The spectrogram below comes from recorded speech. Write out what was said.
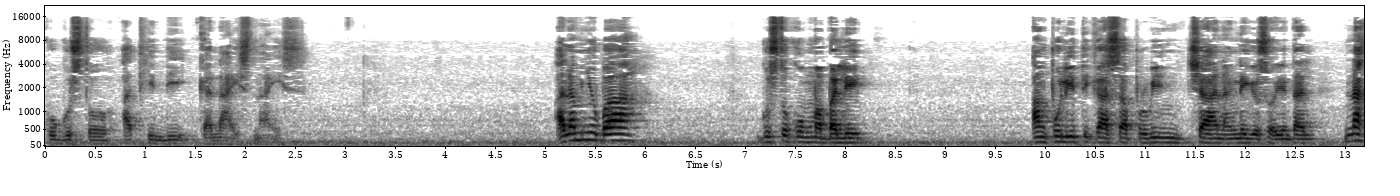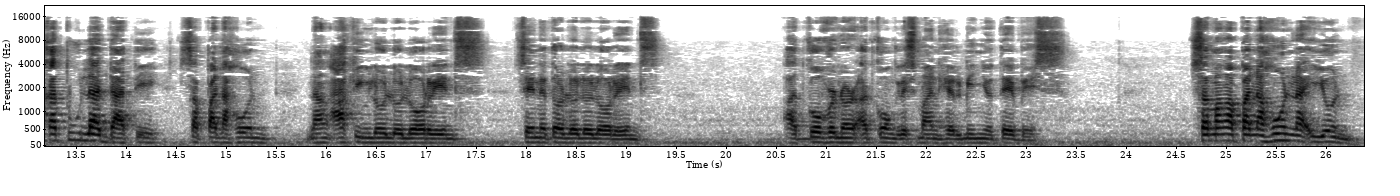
ko gusto at hindi ka nais-nais. Alam nyo ba, gusto kong mabalik ang politika sa probinsya ng Negros Oriental na katulad dati sa panahon ng aking Lolo Lawrence, Senator Lolo Lawrence, at Governor at Congressman Herminio Tevez. Sa mga panahon na iyon,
